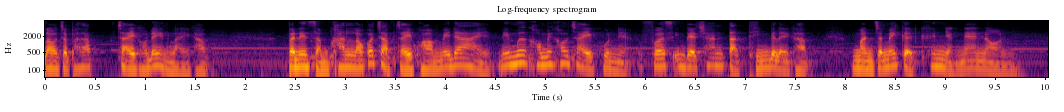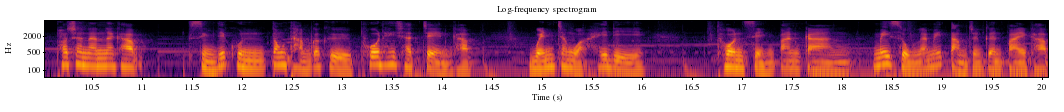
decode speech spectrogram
เราจะประทับใจเขาได้อย่างไรครับ ประเด็นสำคัญเราก็จับใจความไม่ได้ ในเมื่อเขาไม่เข้าใจคุณเนี่ย first impression ตัดทิ้งไปเลยครับ มันจะไม่เกิดขึ้นอย่างแน่นอน เพราะฉะนั้นนะครับ สิ่งที่คุณต้องทำก็คือพูดให้ชัดเจนครับ เว้นจังหวะให้ดี โทนเสียงปานกลาง ไม่สูงและไม่ต่ำจนเกินไปครับ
